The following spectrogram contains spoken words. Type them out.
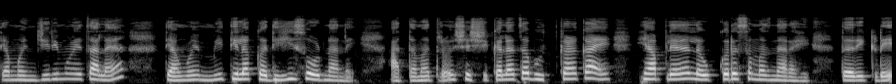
त्या मंजिरीमुळेच आला आहे त्यामुळे मी तिला कधीही सोडणार नाही. आता मात्र शशिकलाचा भूतकाळ काय हे आपल्याला लवकरच समजणार आहे. तर इकडे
